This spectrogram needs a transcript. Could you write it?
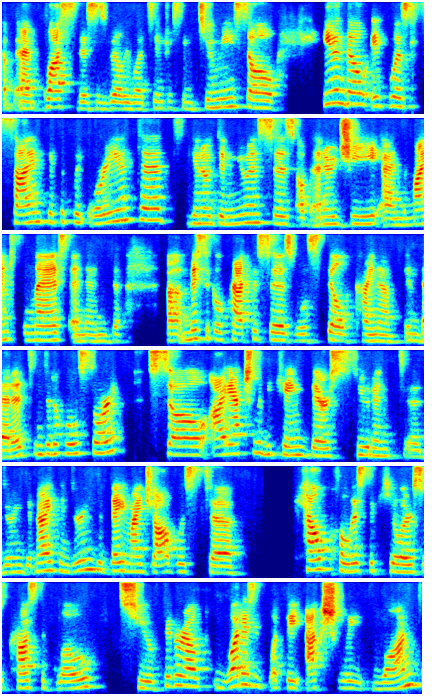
And plus, this is really what's interesting to me. So even though it was scientifically oriented, you know, the nuances of energy and mindfulness and the, uh, mystical practices will still kind of embedded into the whole story. So I actually became their student uh, during the night. And during the day, my job was to help holistic healers across the globe to figure out what is it what they actually want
